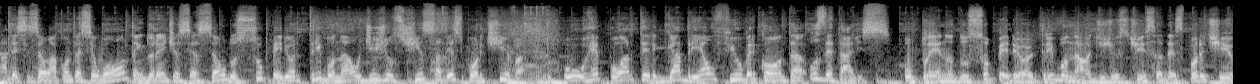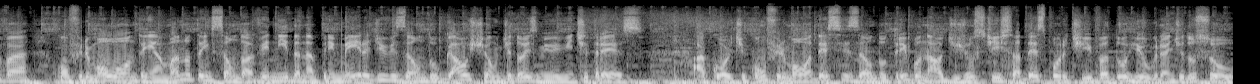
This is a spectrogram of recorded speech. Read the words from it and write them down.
A decisão aconteceu ontem durante a sessão do Superior Tribunal de Justiça Desportiva. O repórter Gabriel Filber conta os detalhes. O Pleno do Superior Tribunal de Justiça Desportiva confirmou ontem a manutenção da avenida na primeira divisão do Gauchão de 2023. A Corte confirmou a decisão do Tribunal de Justiça Desportiva do Rio Grande do Sul.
